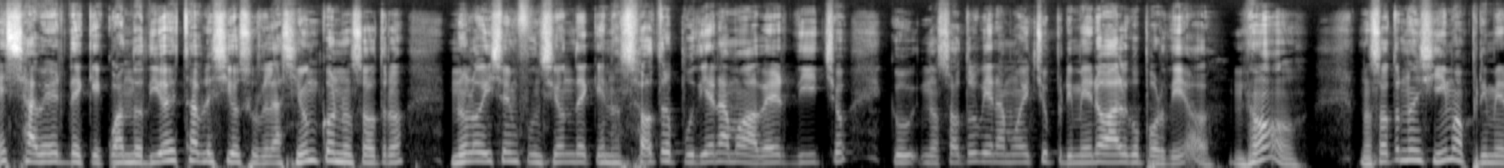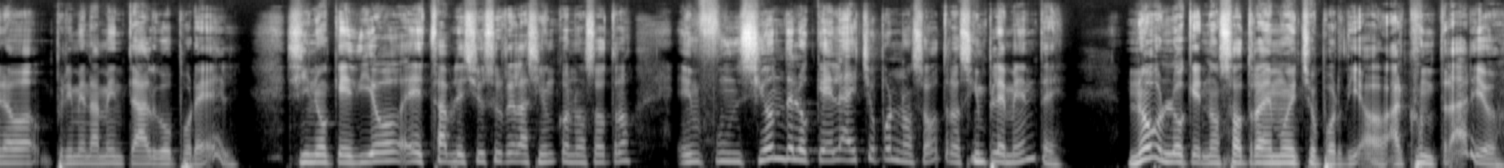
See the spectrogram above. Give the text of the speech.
es saber de que cuando Dios estableció su relación con nosotros, no lo hizo en función de que nosotros pudiéramos haber dicho que nosotros hubiéramos hecho primero algo por Dios. No, nosotros no hicimos primero, primeramente algo por Él, sino que Dios estableció su relación con nosotros en función de lo que Él ha hecho por nosotros, simplemente. No lo que nosotros hemos hecho por Dios, al contrario.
